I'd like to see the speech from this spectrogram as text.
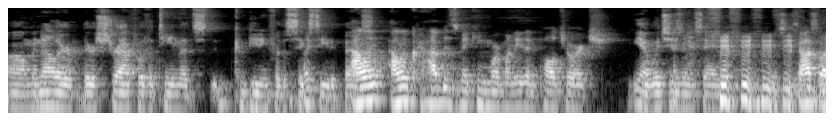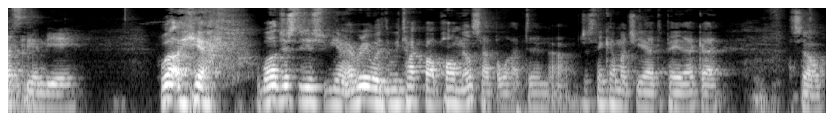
Um, and now they're they're strapped with a team that's competing for the sixth seed at best. Alan Allen Crabbe is making more money than Paul George. yeah, which is insane. Which is God bless the NBA. Well, yeah. Well, just just you know, everybody was, we talk about Paul Millsap a lot, and uh, just think how much you had to pay that guy. So,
